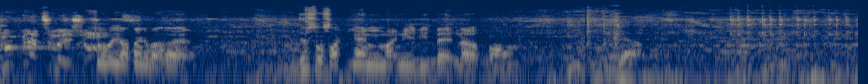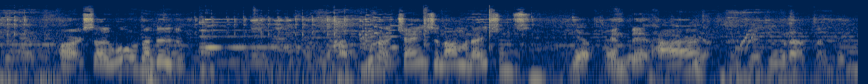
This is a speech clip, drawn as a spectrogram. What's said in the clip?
Congratulations. So what do y'all think about that? This looks like a game you might need to be betting up on. Yeah. All right, so what we're gonna do, to, we're gonna change the nominations Yep. and That's bet higher. Yeah. Exactly what I was thinking.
